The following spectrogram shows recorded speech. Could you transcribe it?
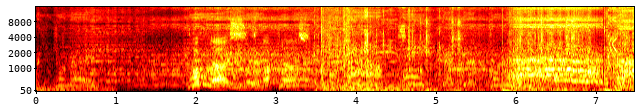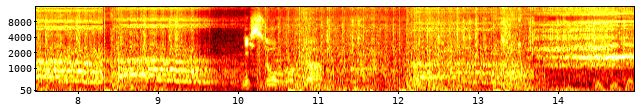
this to me? Hock das, stopp das. Nicht so hoch da. Ähm,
